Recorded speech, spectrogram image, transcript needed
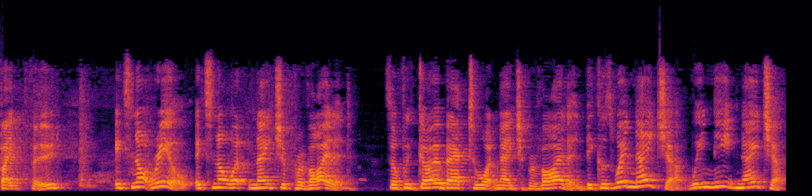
fake food. It's not real. It's not what nature provided. So if we go back to what nature provided, because we're nature, we need nature.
